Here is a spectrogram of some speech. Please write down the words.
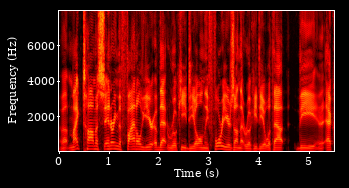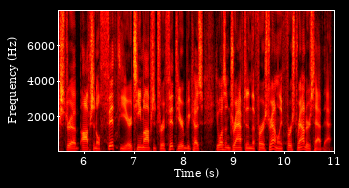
about Mike Thomas entering the final year of that rookie deal, only four years on that rookie deal without the extra optional fifth year, team option for a fifth year because he wasn't drafted in the first round. Only first rounders have that.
